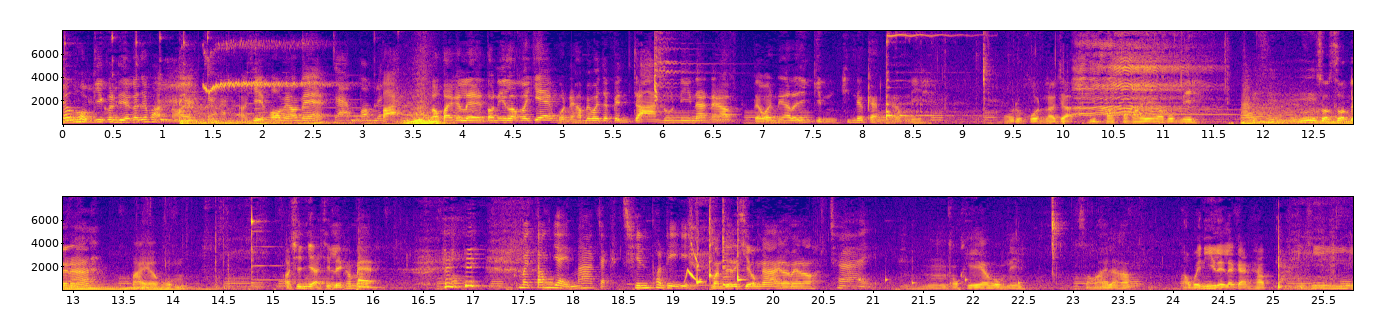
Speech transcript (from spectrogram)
ถ้าผมกินคนเดียวก็จะผักน้อยจ้ะโอเคพร้อมไหมครับแม่ จ้ะพร้อมเลยไปจ้ะเราไปกันเลย ตอนนี้เราก็แยกหมดนะครับ ไม่ว่าจะเป็นจานนู่นนี่นั่นนะครับ แต่ว่าเนื้อเรายังกินชิ้นเดียวกันนะครับนี่ โอ้ทุกคนเราจะหยิบมาซอยเลยครับผมนี่สดสดๆเลยนะ ไปครับผม เอาชิ้นใหญ่ชิ้นเล็กครับแม่ ไม่ต้องใหญ่มากจากชิ้นพอดี มันจะได้เคี้ยวง่ายนะแม่เนาะ ใช่ อืมโอเคครับผมนี่ซอยแล้วครับ เอาไว้นี่เลยแล้วกันครับนี่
